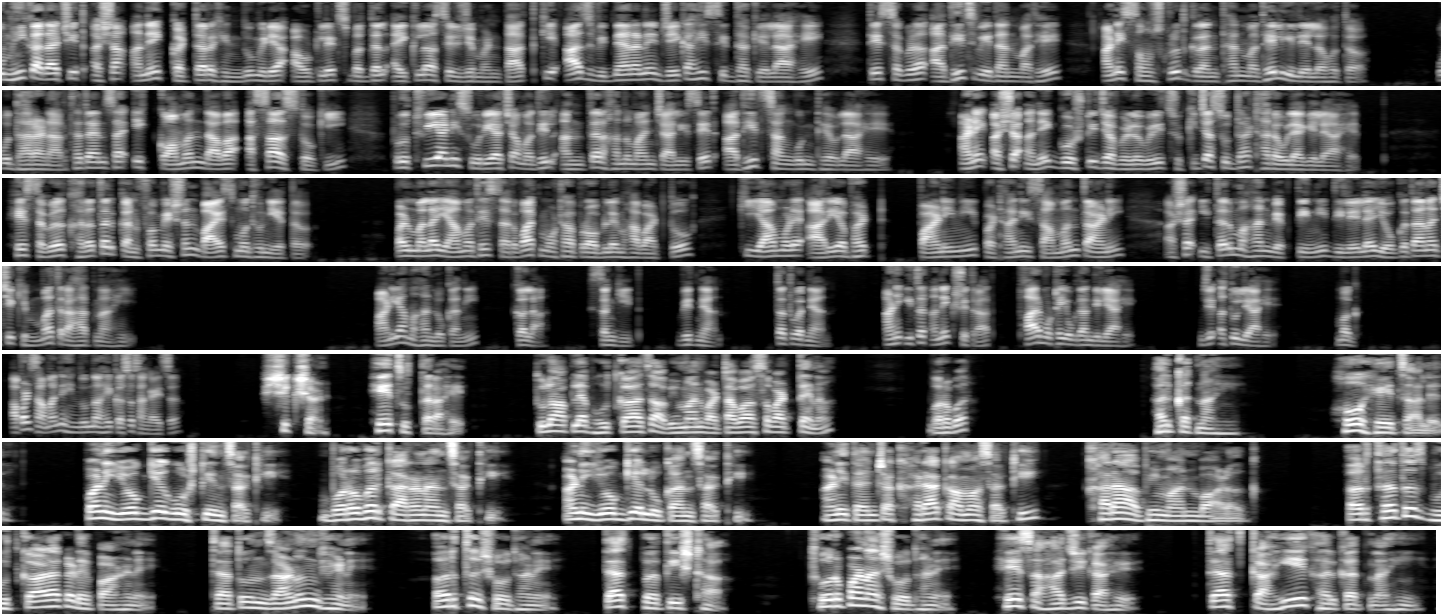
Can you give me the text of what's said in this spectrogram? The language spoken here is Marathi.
तुम्ही कदाचित अशा अनेक कट्टर हिंदू मीडिया आउटलेट्सबद्दल ऐकलं असेल जे म्हणतात की आज विज्ञानाने जे काही सिद्ध केलं आहे ते सगळं आधीच वेदांमध्ये आणि संस्कृत ग्रंथांमध्ये लिहिलेलं होतं. उदाहरणार्थ त्यांचा एक कॉमन दावा असा असतो की पृथ्वी आणि सूर्याच्या मधील अंतर हनुमान चालिसेत आधीच सांगून ठेवलं आहे आणि अशा अनेक गोष्टी ज्या वेळोवेळी चुकीच्या सुद्धा ठरवल्या गेल्या आहेत. हे सगळं खरं तर कन्फर्मेशन बायसमधून येतं. पण मला यामध्ये सर्वात मोठा प्रॉब्लेम हा वाटतो की यामुळे आर्यभट्ट पाणिनी पठाणी सामंत आणि अशा इतर महान व्यक्तींनी दिलेल्या योगदानाची किंमत राहत नाही. आणि या महान लोकांनी कला संगीत विज्ञान तत्वज्ञान आणि इतर अनेक क्षेत्रात फार मोठे योगदान दिले आहे जे अतुल्य आहे. मग आपण सामान्य हिंदूंना हे कसं सांगायचं? शिक्षण हेच उत्तर आहे. तुला आपल्या भूतकाळाचा अभिमान वाटावा असं वाटतंय ना? बरोबर? हरकत नाही. हो हे चालेल. पण योग्य गोष्टींसाठी बरोबर कारणांसाठी आणि योग्य लोकांसाठी आणि त्यांच्या खऱ्या कामासाठी खरा अभिमान बाळग. अर्थातच भूतकाळाकडे पाहणे त्यातून जाणून घेणे अर्थ शोधणे त्यात प्रतिष्ठा थोरपणा शोधणे हे साहजिक आहे. त्यात काही एक हरकत नाही.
